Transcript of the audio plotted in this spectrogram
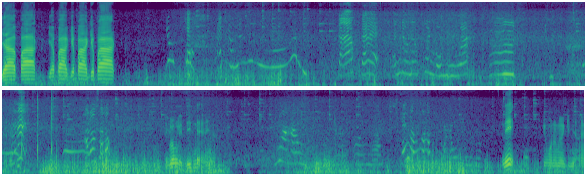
อย่าปาก อย่าปาก อย่าปาก อย่าปากจ้าแต่ฉันอยู่ในฝุ่นบ่หัวเอาลูกสลุกอยากลงเหรียญดินได้นี่นะหัวเฮาได้หวังว่าเขากินอะไรอันนี้กินหัวนังเนินกินอย่างไร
